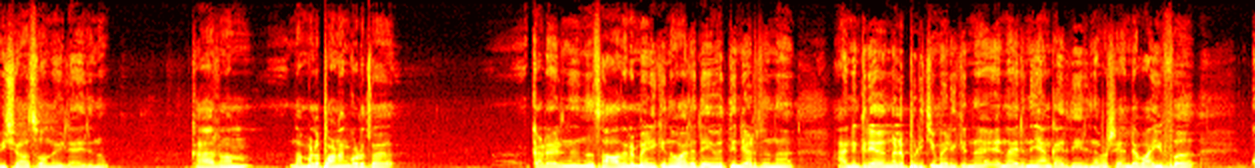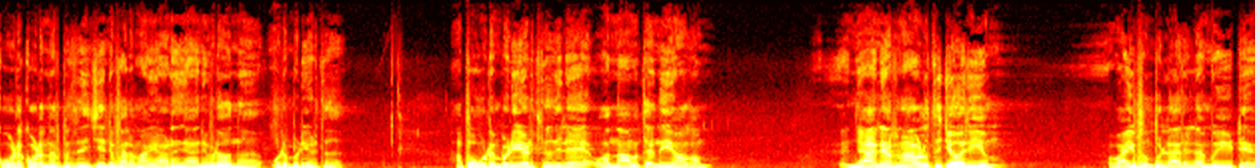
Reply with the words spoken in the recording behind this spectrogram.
വിശ്വാസമൊന്നുമില്ലായിരുന്നു. കാരണം നമ്മൾ പണം കൊടുത്ത് കടയിൽ നിന്ന് സാധനം മേടിക്കുന്ന പോലെ ദൈവത്തിന്റെ അടുത്ത് നിന്ന് അനുഗ്രഹങ്ങൾ പിടിച്ചു മേടിക്കുന്ന എന്നായിരുന്നു ഞാൻ കരുതിയിരുന്നത്. പക്ഷേ എന്റെ വൈഫ് കൂടെ കൂടെ നിർബന്ധിച്ചതിന്റെ ഫലമായാണ് ഞാനിവിടെ വന്ന് ഉടമ്പടി എടുത്തത്. അപ്പോൾ ഉടമ്പടി എടുത്തതിലെ ഒന്നാമത്തെ നിയോഗം ഞാൻ എറണാകുളത്ത് ജോലിയും വൈഫും പിള്ളേരെല്ലാം വീട്ടിൽ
